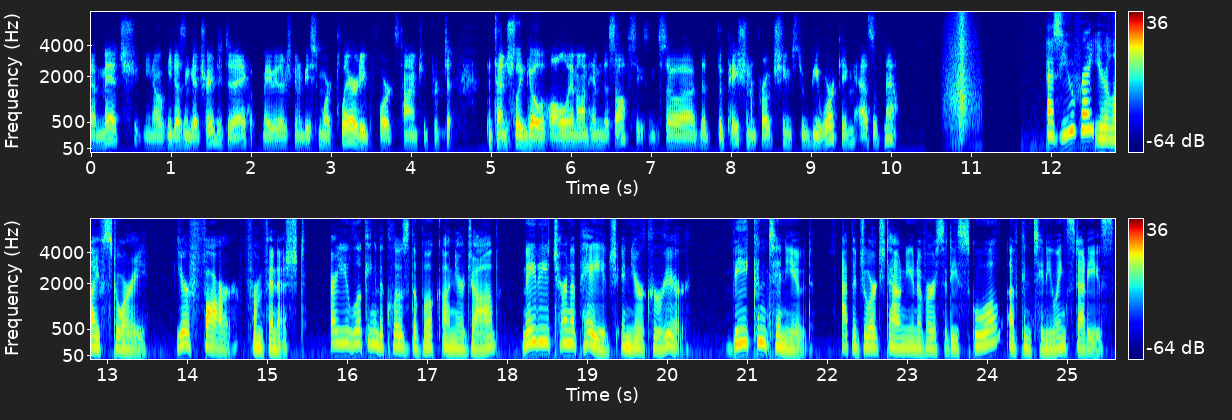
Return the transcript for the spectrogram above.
uh, Mitch, you know, he doesn't get traded today. Maybe there's going to be some more clarity before it's time to protect potentially go all in on him this offseason. So uh, the, the patient approach seems to be working as of now. As you write your life story, you're far from finished. Are you looking to close the book on your job? Maybe turn a page in your career? Be continued at the Georgetown University School of Continuing Studies.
